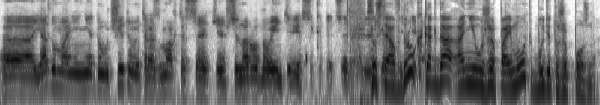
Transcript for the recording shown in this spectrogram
э, я думаю, они не доучитывают размах, так сказать, всенародного интереса к этой цели. Слушайте, а вдруг, когда они уже поймут, будет уже поздно?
